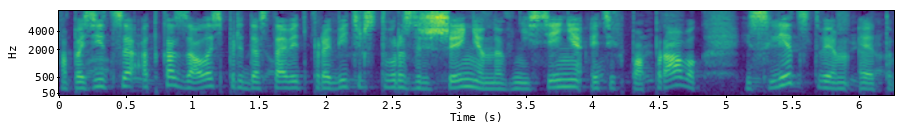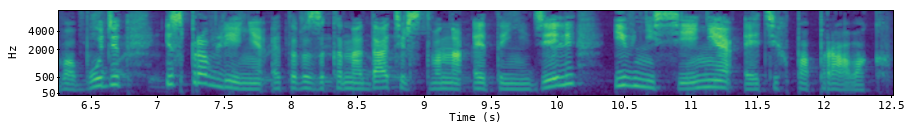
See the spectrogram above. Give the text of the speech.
Оппозиция отказалась предоставить правительству разрешение на внесение этих поправок, и следствием этого будет исправление этого законодательства на этой неделе и внесение этих поправок.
